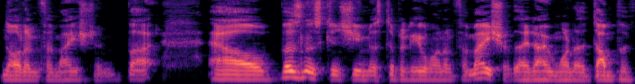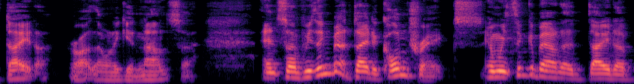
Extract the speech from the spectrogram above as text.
not information. But our business consumers typically want information. They don't want a dump of data, right? They want to get an answer. And so if we think about data contracts and we think about a data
